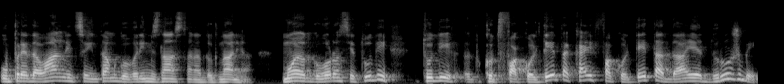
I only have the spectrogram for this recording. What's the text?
v predavalnico in tam govorim znanstvena dognanja. Moja odgovornost je tudi, tudi kot fakulteta, kaj fakulteta daje družbi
